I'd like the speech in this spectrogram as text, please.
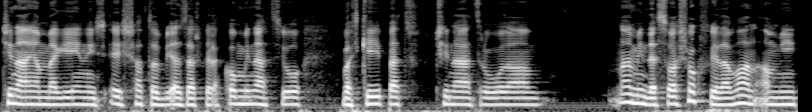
csináljam meg én is, és stb. ezerféle kombináció, vagy képet csinált róla, nem mindegy, szóval sokféle van, ami,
